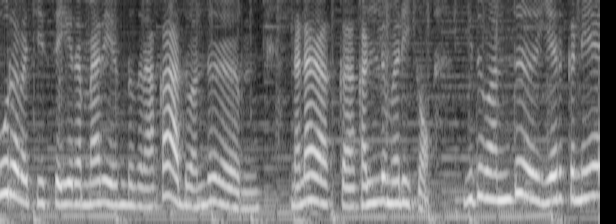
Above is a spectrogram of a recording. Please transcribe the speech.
ஊற வச்சு செய்கிற மாதிரி இருந்ததுனாக்கா அது வந்து நல்லா க கல் மாதிரி இருக்கும் இது வந்து ஏற்கனவே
